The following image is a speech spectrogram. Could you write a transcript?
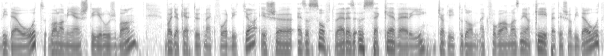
videót valamilyen stílusban, vagy a kettőt megfordítja, és ez a szoftver, ez összekeveri, csak így tudom megfogalmazni, a képet és a videót,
